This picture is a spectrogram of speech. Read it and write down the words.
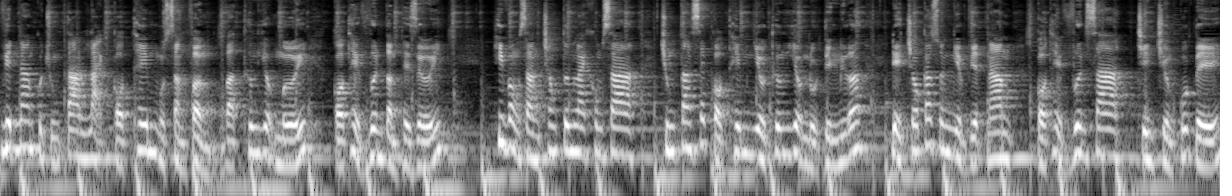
Việt Nam của chúng ta lại có thêm một sản phẩm và thương hiệu mới có thể vươn tầm thế giới. Hy vọng rằng trong tương lai không xa, chúng ta sẽ có thêm nhiều thương hiệu nổi tiếng nữa để cho các doanh nghiệp Việt Nam có thể vươn xa trên trường quốc tế.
